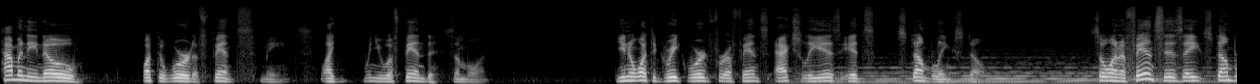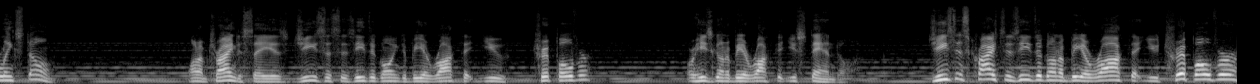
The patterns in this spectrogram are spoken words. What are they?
How many know what the word offense means? Like when you offend someone. Do you know what the Greek word for offense actually is? It's stumbling stone. So an offense is a stumbling stone. What I'm trying to say is Jesus is either going to be a rock that you trip over or he's going to be a rock that you stand on. Jesus Christ is either going to be a rock that you trip over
